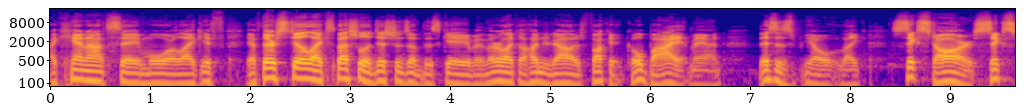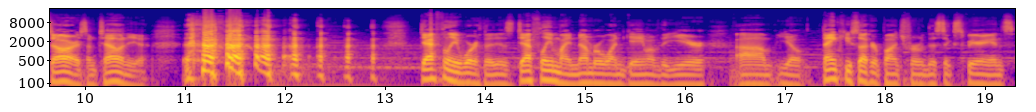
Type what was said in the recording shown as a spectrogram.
I cannot say more. Like if if there's still like special editions of this game and they're like a hundred dollars, fuck it, go buy it, man this is you know like six stars six stars i'm telling you. Definitely worth it. It's definitely my number one game of the year. Um, you know thank you sucker punch for this experience.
